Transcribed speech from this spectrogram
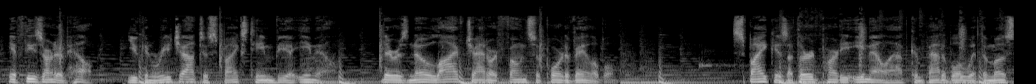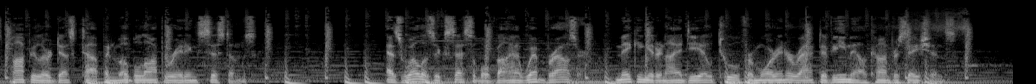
If these aren't of help, you can reach out to Spike's team via email. There is no live chat or phone support available. Spike is a third-party email app compatible with the most popular desktop and mobile operating systems, as well as accessible via web browser, making it an ideal tool for more interactive email conversations.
